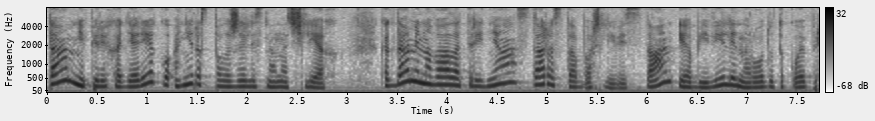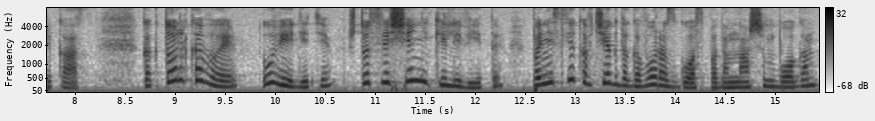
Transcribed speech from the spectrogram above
Там, не переходя реку, они расположились на ночлег. Когда миновало три дня, староста обошли весь стан и объявили народу такой приказ. «Как только вы увидите, что священники левиты понесли ковчег договора с Господом нашим Богом,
